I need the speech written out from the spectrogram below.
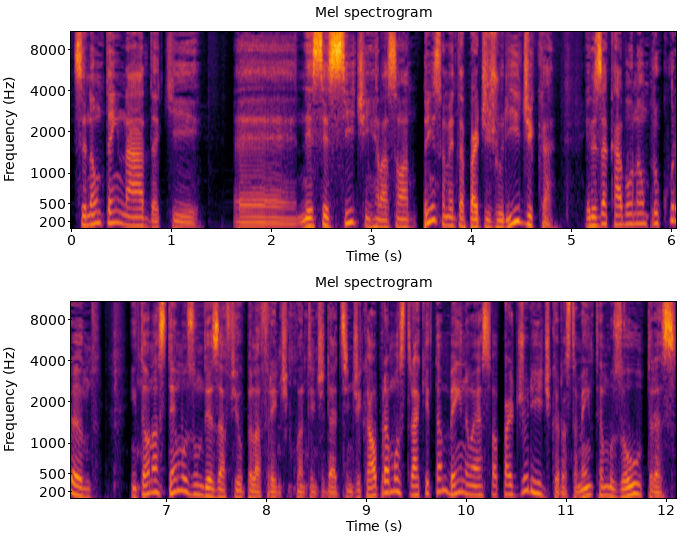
se não tem nada que é, necessite em relação a, principalmente a parte jurídica, eles acabam não procurando. Então nós temos um desafio pela frente enquanto entidade sindical para mostrar que também não é só a parte jurídica, nós também temos outras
